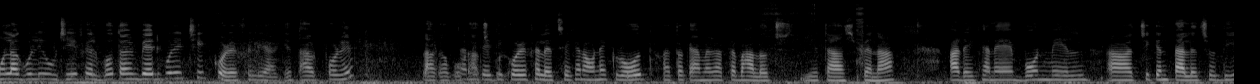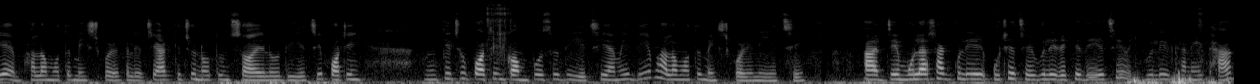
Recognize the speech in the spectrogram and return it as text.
মূলাগুলি উঠিয়ে ফেলব। তো আমি বেডগুলি ঠিক করে ফেলি আগে, তারপরে লাগাবো রেডি করে ফেলেছি। এখানে অনেক রোদ হয়তো ক্যামেরাতে ভালো ইয়েটা আসবে না। আর এখানে বোন মিল চিকেন প্যালেটও দিয়ে ভালো মতো মিক্সড করে ফেলেছি। আর কিছু নতুন সয়েলও দিয়েছি। পটিং কিছু পটিং কম্পোস্টও দিয়েছি আমি দিয়ে ভালো মতো মিক্সড করে নিয়েছি। আর যে মূলা শাকগুলি উঠেছে ওগুলি রেখে দিয়েছি। ওইগুলি এখানেই থাক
